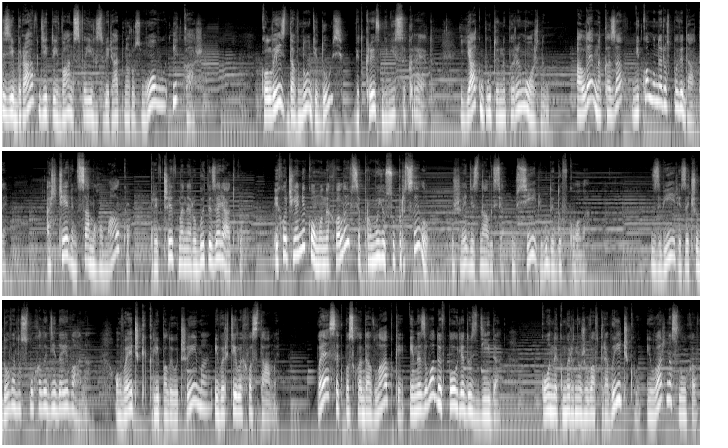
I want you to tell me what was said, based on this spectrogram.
Зібрав дід Іван своїх звірят на розмову і каже: Колись давно дідусь відкрив мені секрет, як бути непереможним, але наказав нікому не розповідати. А ще він з самого малку привчив мене робити зарядку. І хоч я нікому не хвалився про мою суперсилу, вже дізналися усі люди довкола. Звірі зачудовано слухали діда Івана, овечки кліпали очима і вертіли хвостами. Песик поскладав лапки і не зводив погляду з діда. Коник мирно жував травичку і уважно слухав,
